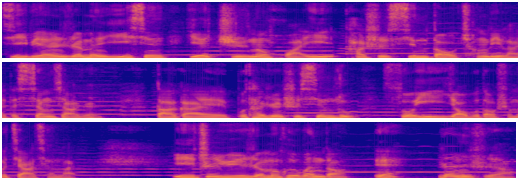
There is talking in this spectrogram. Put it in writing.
即便人们疑心，也只能怀疑他是新到城里来的乡下人，大概不太认识新路，所以要不到什么价钱来，以至于人们会问道：“哎，认识呀？”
